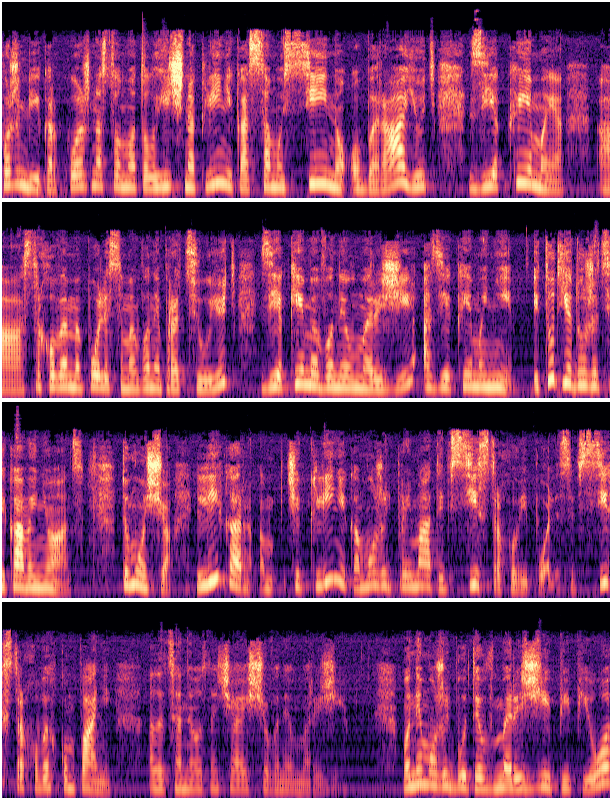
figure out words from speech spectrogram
кожен лікар, кожна стоматологічна клініка самостійно обирають, з якими страховими полісами вони працюють, з якими вони в мережі, а з якими ні. І тут є дуже цікавий нюанс, тому що лікар чи клініка можуть приймати всі страхові поліси, всіх страхових компаній, але це не означає, що вони в мережі. Вони можуть бути в мережі PPO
